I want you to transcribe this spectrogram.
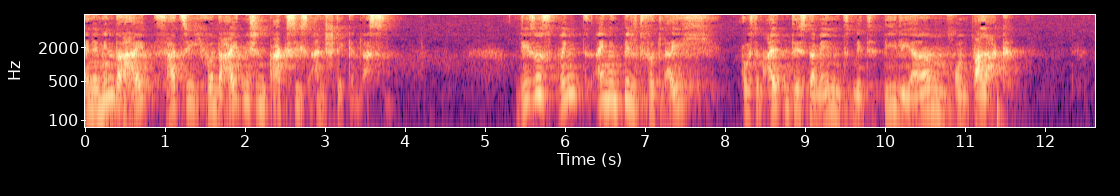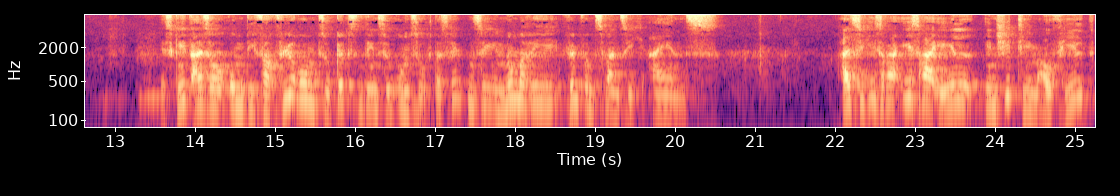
Eine Minderheit hat sich von der heidnischen Praxis anstecken lassen. Jesus bringt einen Bildvergleich aus dem Alten Testament mit Biliam und Balak. Es geht also um die Verführung zu Götzendienst und Unzucht. Das finden Sie in Numeri 25.1. Als sich Israel in Schittim aufhielt,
